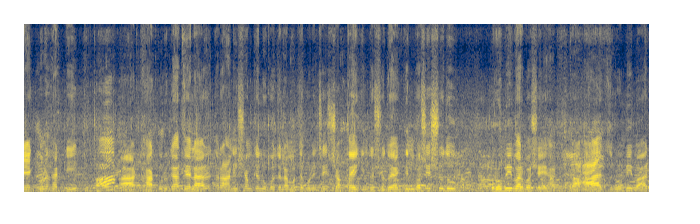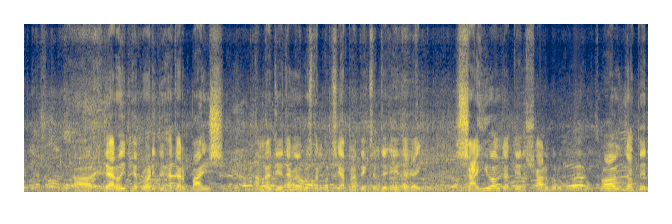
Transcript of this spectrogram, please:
নেকমরদ হাটটি ঠাকুরগাঁ জেলার রানী সংকেল উপজেলার মধ্যে পড়েছে। সপ্তাহে কিন্তু শুধু একদিন বসে, শুধু রবিবার বসে এই হাট। তো আজ রবিবার তেরোই ফেব্রুয়ারি দুই হাজার বাইশ। আমরা যে জায়গায় অবস্থান করছি, আপনারা দেখছেন যে এই জায়গায় শাহিওয়াল জাতের সার গরুগুলো এবং ক্রস জাতের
